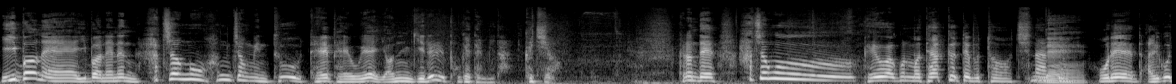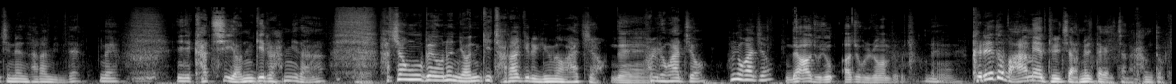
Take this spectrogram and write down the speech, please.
이번에, 이번에는 하정우, 황정민 두 대배우의 연기를 보게 됩니다. 그죠? 그런데 하정우 배우하고는 뭐 대학교 때부터 친하게 네. 오래 알고 지낸 사람인데, 네. 이 같이 연기를 합니다. 하정우 배우는 연기 잘하기로 유명하죠. 네. 훌륭하죠. 훌륭하죠. 네, 아주 아주 훌륭한 배우죠. 네. 네. 그래도 마음에 들지 않을 때가 있잖아, 감독이.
